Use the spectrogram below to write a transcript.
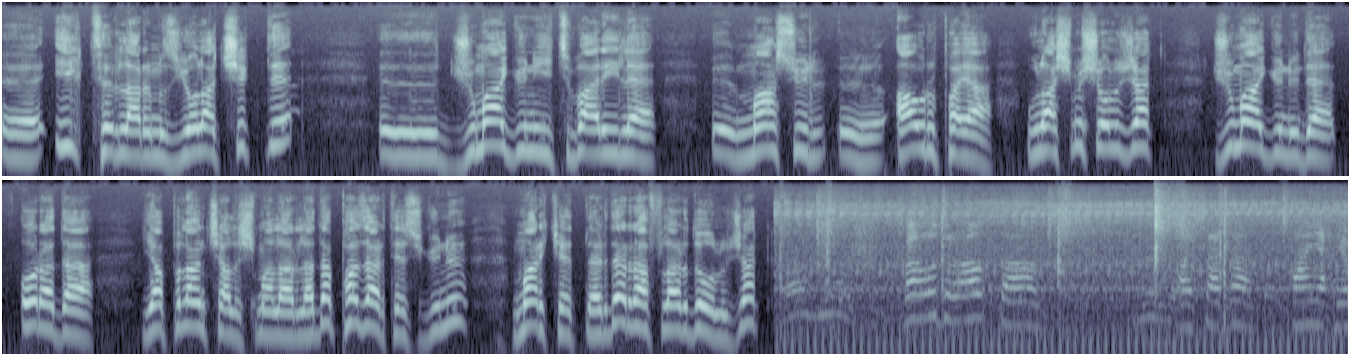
e, ilk tırlarımız yola çıktı. Ee, Cuma günü itibariyle e, mahsul e, Avrupa'ya ulaşmış olacak. Cuma günü de orada yapılan çalışmalarla da pazartesi günü marketlerde raflarda olacak. Bak odur altta al. Aşağıda. Sen Yahya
